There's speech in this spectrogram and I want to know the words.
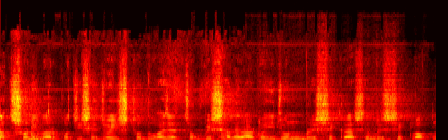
আজ শনিবার পঁচিশে জ্যৈষ্ঠ দু হাজার চব্বিশ সালের আটই জুন বৃশ্চিক রাশি, বৃশ্চিক লগ্ন।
